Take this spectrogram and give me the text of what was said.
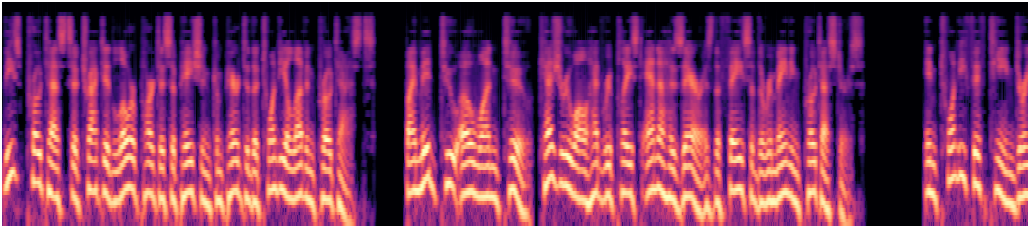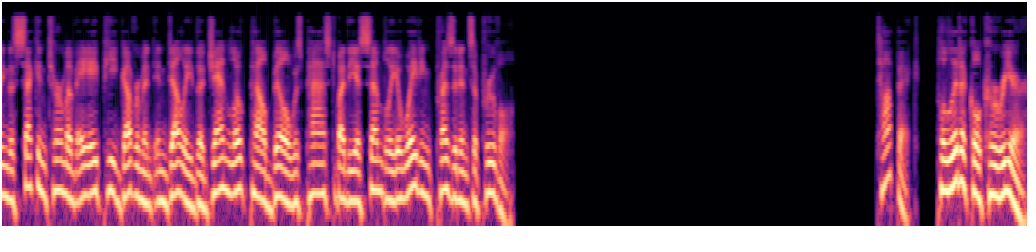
These protests attracted lower participation compared to the 2011 protests. By mid-2012, Kejriwal had replaced Anna Hazare as the face of the remaining protesters. In 2015 during the second term of AAP government in Delhi the Jan Lokpal bill was passed by the assembly awaiting president's approval. Political career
